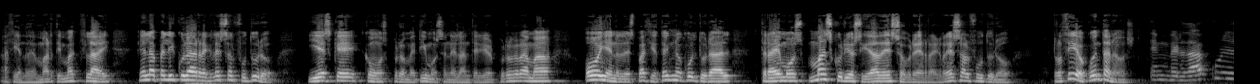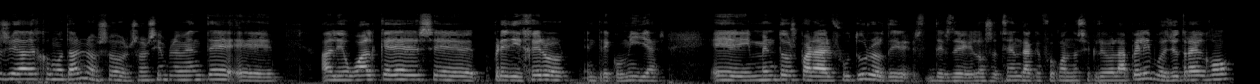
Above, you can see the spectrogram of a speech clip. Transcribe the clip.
haciendo de Marty McFly, en la película Regreso al Futuro. Y es que, como os prometimos en el anterior programa, hoy en el espacio tecnocultural traemos más curiosidades sobre Regreso al Futuro. Rocío, cuéntanos. En verdad, curiosidades como tal no son, son simplemente, eh, al igual que se predijeron, entre comillas, eh, inventos para el futuro de- desde los 80, que fue cuando se creó la peli, pues yo traigo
